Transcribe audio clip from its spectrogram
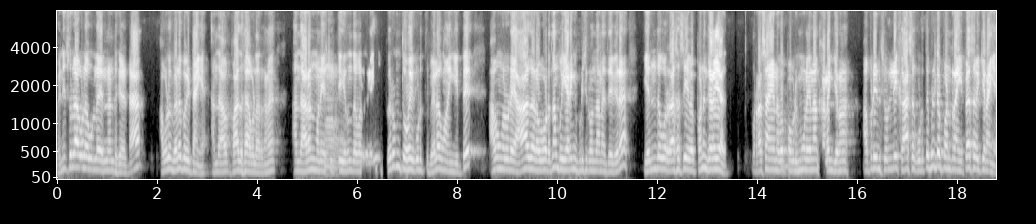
வெனிசுலாவுல உள்ள என்னன்னு கேட்டா அவளும் விலை போயிட்டாங்க. அந்த பாதுகாவலர்கள் அந்த அரண்மனையை ம். சுத்தி இருந்தவர்களை பெரும் தொகை கொடுத்து விலை வாங்கிட்டு அவங்களுடைய ஆதரவோட தான் போய் இறங்கி பிடிச்சிட்டு வந்தானே தவிர எந்த ஒரு ரகசிய வெப்பனும் கிடையாது. ஒரு ரசாயன வெப்பம் அப்படி மூளையெல்லாம் கலங்கிறோம். அப்படின்னு சொல்லி காசை கொடுத்து பில்டப் பண்றாங்க பேச வைக்கிறாங்க.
